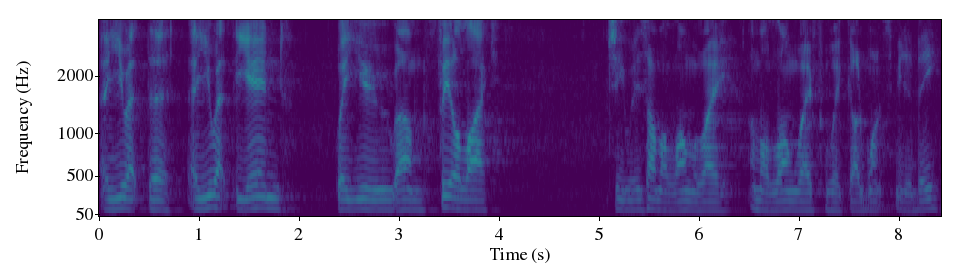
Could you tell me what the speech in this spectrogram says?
Are you at the, are you at the end where you um, feel like, gee whiz, I'm a long way, I'm a long way from where God wants me to be?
